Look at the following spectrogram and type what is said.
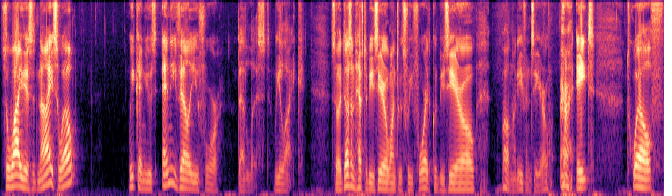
So why is it nice? Well, we can use any value for that list we like. So it doesn't have to be 0, 1, 2, 3, 4. It could be 0, well, not even 0, 8, 12,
